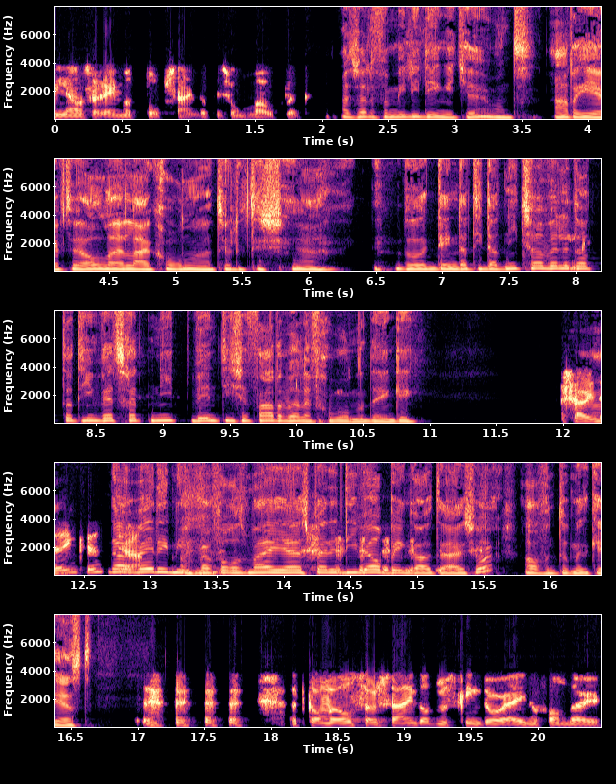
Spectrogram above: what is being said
uh, Milaan Remo top zijn. Dat is onmogelijk. Maar het is wel een familiedingetje. hè, Want Adrie heeft wel uh, Luik gewonnen natuurlijk. Dus ja, ik Ik bedoel, Ik denk dat hij dat niet zou willen, dat, dat hij een wedstrijd niet wint die zijn vader wel heeft gewonnen, denk ik. Zou je denken? Nou, Ja. weet ik niet. Maar volgens mij eh, spelen die wel bingo thuis hoor. Af en toe met kerst. het kan wel zo zijn dat misschien door een of ander,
